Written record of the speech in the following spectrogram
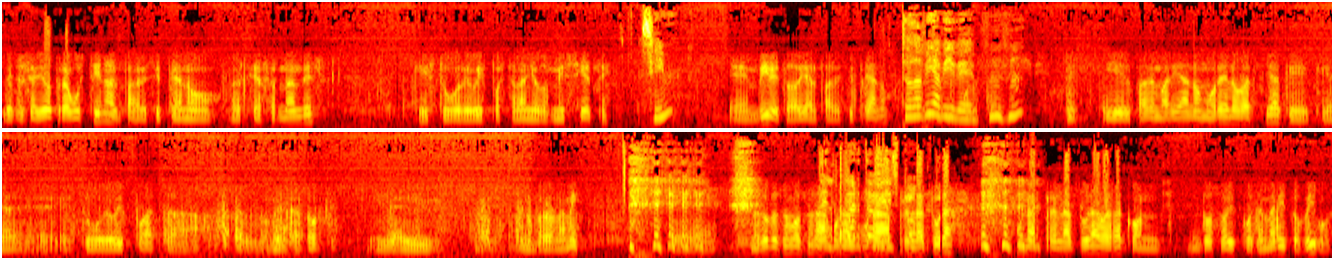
le sucedió otro agustino, el padre Cipriano García Fernández, que estuvo de obispo hasta el año 2007. Sí. Eh, vive todavía el padre Cipriano. Todavía vive. Uh -huh. Sí. Y el padre Mariano Moreno García, que, que eh, estuvo de obispo hasta, hasta, el 2014. Y ahí, eh, nombraron a mí. Eh, nosotros somos una, una, prelatura, una prelatura, ¿verdad?, con dos obispos de méritos vivos,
